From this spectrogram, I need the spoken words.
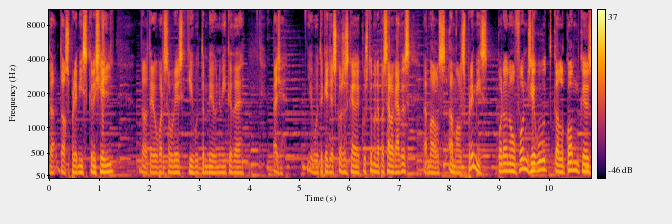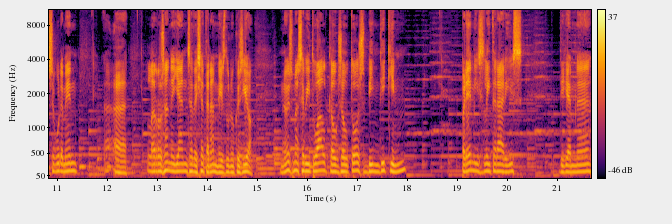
de, dels Premis Creixell de l'Ateneu Barcelonès, que hi ha hagut també una mica de... Vaja, hi ha hagut aquelles coses que acostumen a passar a vegades amb els, amb els premis, però en el fons hi ha hagut quelcom que segurament eh, eh, la Rosana ja ens ha deixat anar més d'una ocasió. No és massa habitual que els autors vindiquin premis literaris, diguem-ne,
